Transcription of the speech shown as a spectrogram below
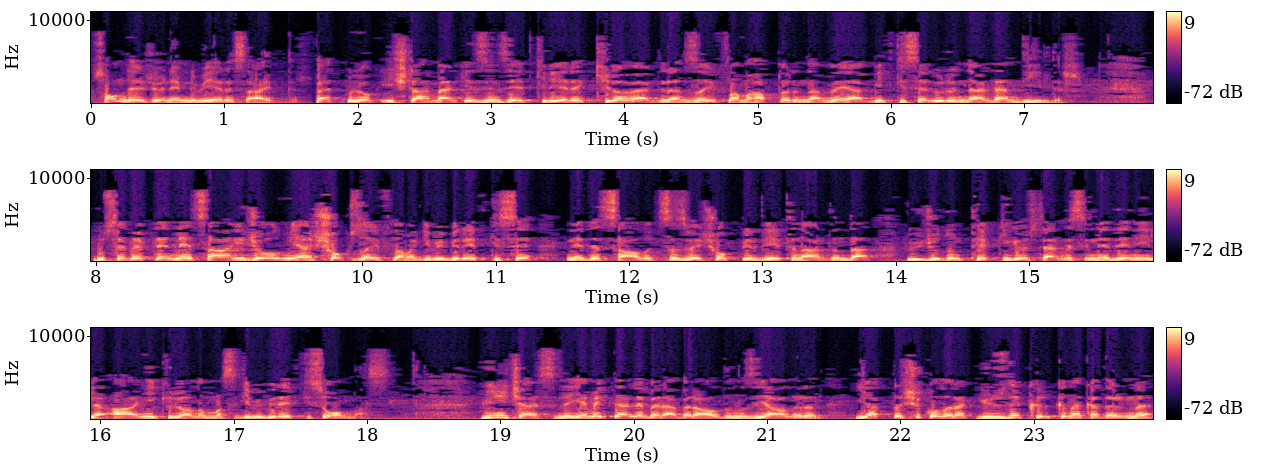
son derece önemli bir yere sahiptir. Fat block iştah merkezinizi etkileyerek kilo verdiren zayıflama haplarından veya bitkisel ürünlerden değildir. Bu sebeple ne sahici olmayan şok zayıflama gibi bir etkisi ne de sağlıksız ve şok bir diyetin ardından vücudun tepki göstermesi nedeniyle ani kilo alınması gibi bir etkisi olmaz. Gün içerisinde yemeklerle beraber aldığınız yağların yaklaşık olarak %40'ına kadarını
